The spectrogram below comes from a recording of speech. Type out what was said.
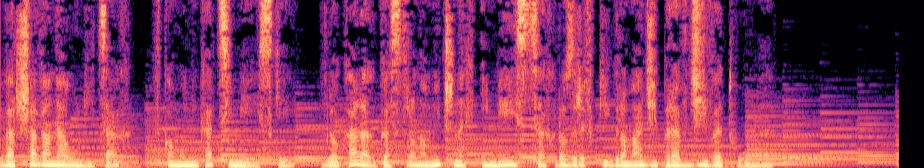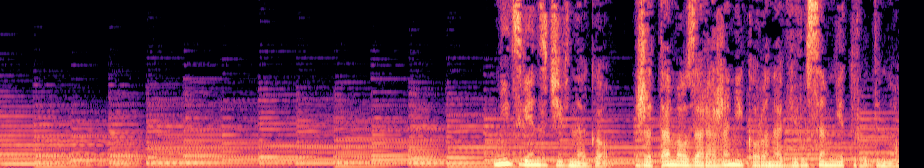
Warszawa na ulicach, w komunikacji miejskiej, w lokalach gastronomicznych i miejscach rozrywki gromadzi prawdziwe tłumy. Nic więc dziwnego, że tam o zarażenie koronawirusem nie trudno.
